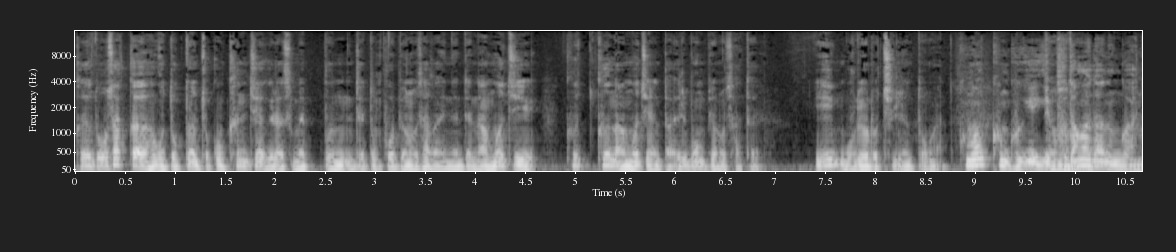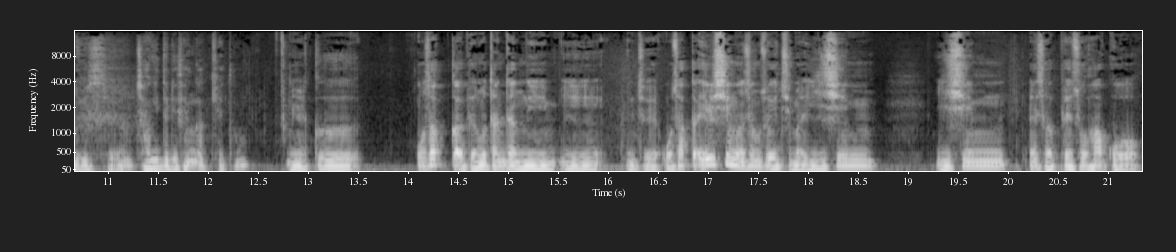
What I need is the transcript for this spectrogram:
그래도 오사카하고 도쿄는 조금 큰 지역이라서 몇 분 이제 동포 변호사가 있는데 나머지 그그 그 나머지는 다 일본 변호사들. 이 무료로 7년 동안. 그만큼 그게 이게 부당하다는 거 아니겠어요? 자기들이 생각해도. 예, 그 오사카 변호단장님이 이제 오사카 1심은 승소했지만 2심 2심에서 패소하고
